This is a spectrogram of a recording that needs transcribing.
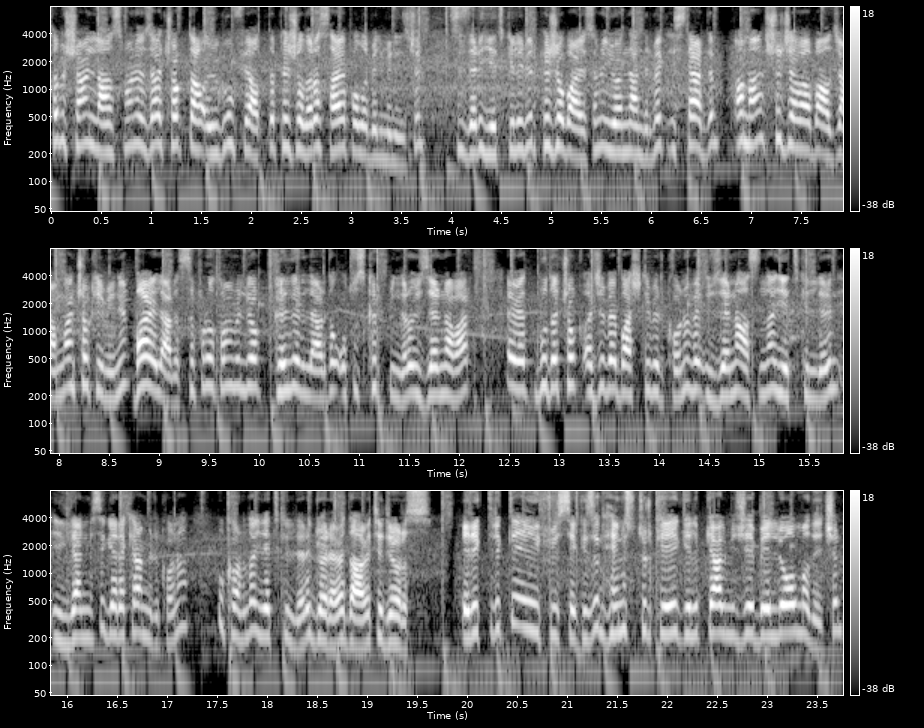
Tabii şu an lansmana özel çok daha uygun fiyatlı Peugeot'lara sahip olabilmeniz için sizleri yetkili bir Peugeot bayisine yönlendirmek isterdim. Ama şu cevabı alacağımdan çok eminim. Bayilerde sıfır otomobil yok, galerilerde 30-40 bin lira üzerine var. Evet bu da çok acı ve başka bir konu ve üzerine aslında yetkililerin ilgilenmesi gereken bir konu. Bu konuda yetkilileri göreve davet ediyoruz. Elektrikli E208'in henüz Türkiye'ye gelip gelmeyeceği belli olmadığı için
